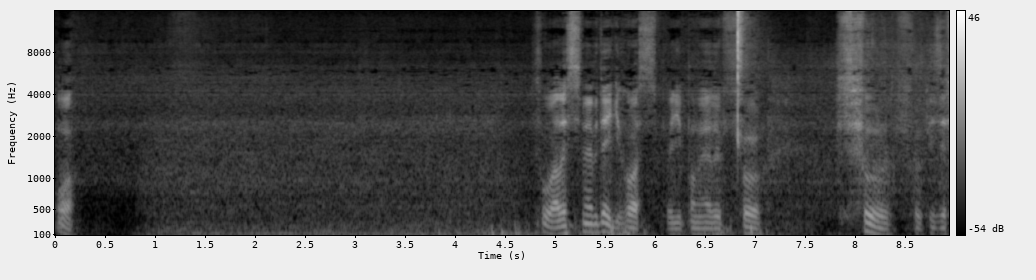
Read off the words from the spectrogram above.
О. Фу, але смердить, господи, помили. Фу. Фу, фу, пиздец.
